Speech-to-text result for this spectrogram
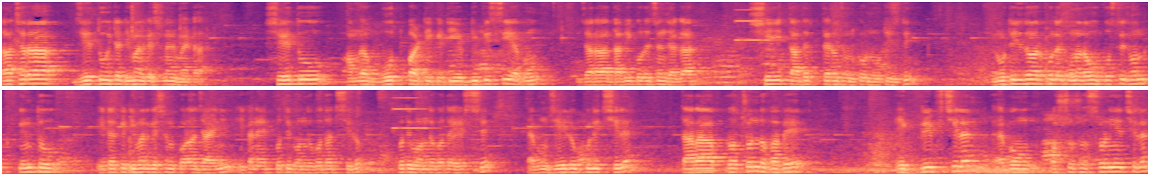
তাছাড়া যেহেতু এটা ডিমার্কেশনের ম্যাটার, সেহেতু আমরা বোথ পার্টিকে টিএফডিপিসি এবং যারা দাবি করেছেন জায়গার, সেই তাদের তেরো জনকেও নোটিশ দিই। নোটিশ দেওয়ার ফলে ওনারাও উপস্থিত হন, কিন্তু এটাকে ডিমার্কেশন করা যায়নি। এখানে প্রতিবন্ধকতা ছিল, প্রতিবন্ধকতা এসছে এবং যে লোকগুলি ছিলেন, তারা প্রচণ্ডভাবে এগ্রিভ ছিলেন এবং অস্ত্রশস্ত্র নিয়েছিলেন।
